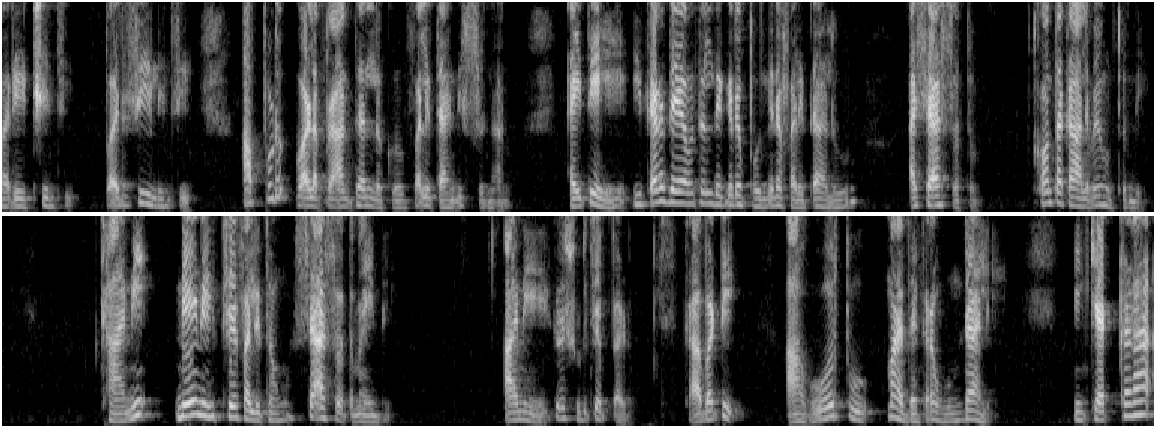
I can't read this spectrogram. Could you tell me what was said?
పరీక్షించి పరిశీలించి అప్పుడు వాళ్ళ ప్రార్థనలకు ఫలితాన్ని ఇస్తున్నాను. అయితే ఇతర దేవతల దగ్గర పొందిన ఫలితాలు అశాశ్వతం. కొంతకాలమే ఉంటుంది. కానీ నేను ఇచ్చే ఫలితం శాశ్వతమైంది అని కృష్ణుడు చెప్పాడు. కాబట్టి ఆ ఓర్పు మన దగ్గర ఉండాలి. ఇంకెక్కడా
